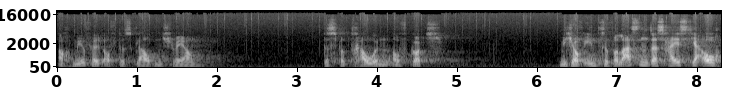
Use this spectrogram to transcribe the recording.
Auch mir fällt oft das Glauben schwer. Das Vertrauen auf Gott. Mich auf ihn zu verlassen, das heißt ja auch,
